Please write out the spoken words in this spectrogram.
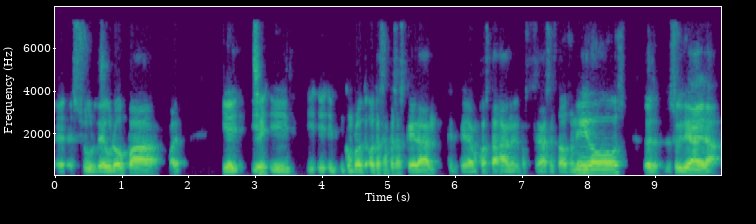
eh, sur de Europa, ¿vale? y, sí. y, y, compró otras empresas que eran, que, a lo mejor estaban posicionadas en Estados Unidos. Entonces, su idea era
